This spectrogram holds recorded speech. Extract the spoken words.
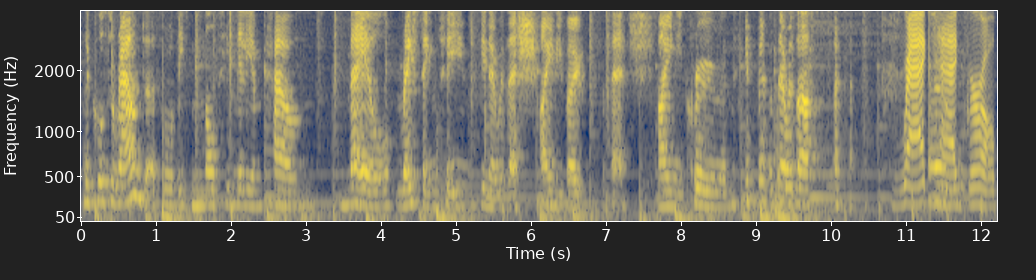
And of course, around us were all these multi million pound male racing teams, you know, with their shiny boats and their shiny crew. And there was us. Ragtag um, girl.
